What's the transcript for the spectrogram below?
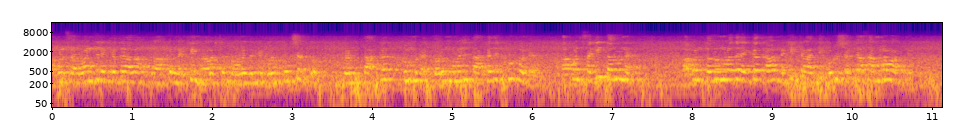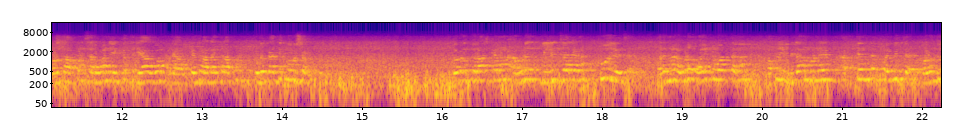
आपण सर्वांचे एकत्र आला तर आपण नक्की महाराष्ट्र प्रॉब्लेम बंद करू शकतो. कारण ताकद खूप आहे. तरुण मुलांची ताकद खूप होते आहे. आपण सगळी तरुण आहे. आपण तरुण मुलं जर एकत्र आहोत नक्की क्रांती करू शकते असं आम्हाला वाटतं परंतु आपण सर्वांनी एकत्र यावं आणि एकत्र आल्यानंतर आपण पुढे क्रांती करू शकतो. परंतु राजकारण आवडत गिलीत झाले ना खूप दिवस आहे आता मला एवढं वाईट वाटतं ना आपली विधान अत्यंत पवित्र परंतु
